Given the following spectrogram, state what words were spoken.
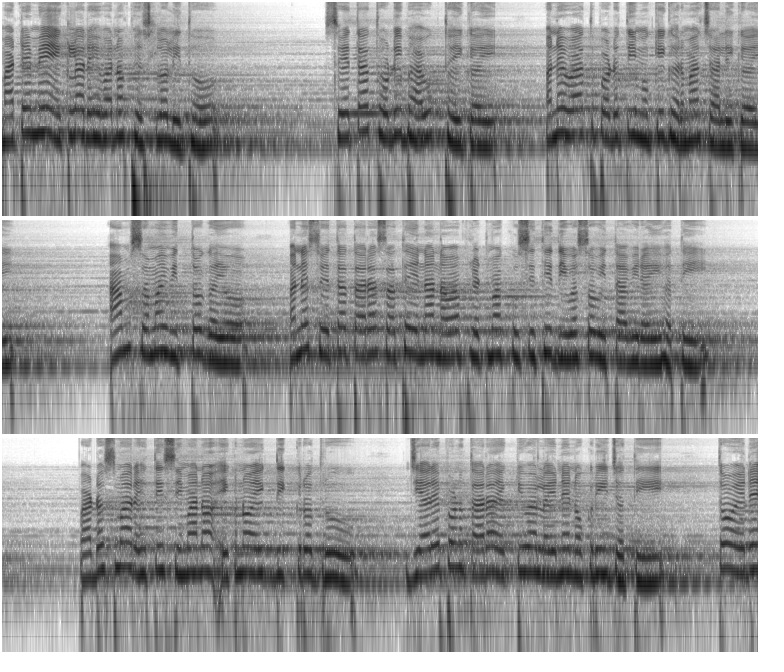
માટે મેં એકલા રહેવાનો ફેસલો લીધો. શ્વેતા થોડી ભાવુક થઈ ગઈ અને વાત પડતી મૂકી ઘરમાં ચાલી ગઈ. આમ સમય વીતતો ગયો. અને શ્વેતા તારા સાથે એના નવા ફ્લેટમાં ખુશીથી દિવસો વિતાવી રહી હતી. પાડોશમાં રહેતી સીમાનો એકનો એક દીકરો ધ્રુવ, જ્યારે પણ તારા એક્ટિવા લઈને નોકરી જતી, તો એને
